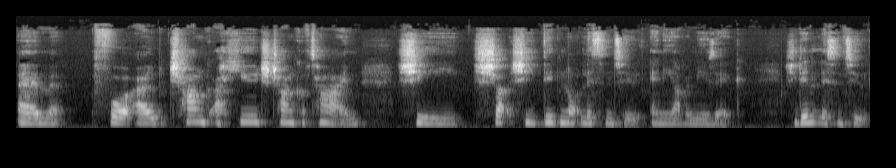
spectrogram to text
um, for a chunk, a huge chunk of time, she shut. She did not listen to any other music. She didn't listen to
